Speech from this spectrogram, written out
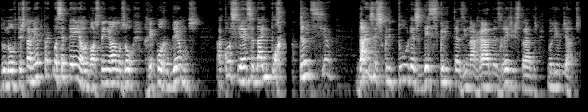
do Novo Testamento, para que você tenha, ou nós tenhamos, ou recordemos a consciência da importância das escrituras descritas e narradas, registradas no livro de Atos.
